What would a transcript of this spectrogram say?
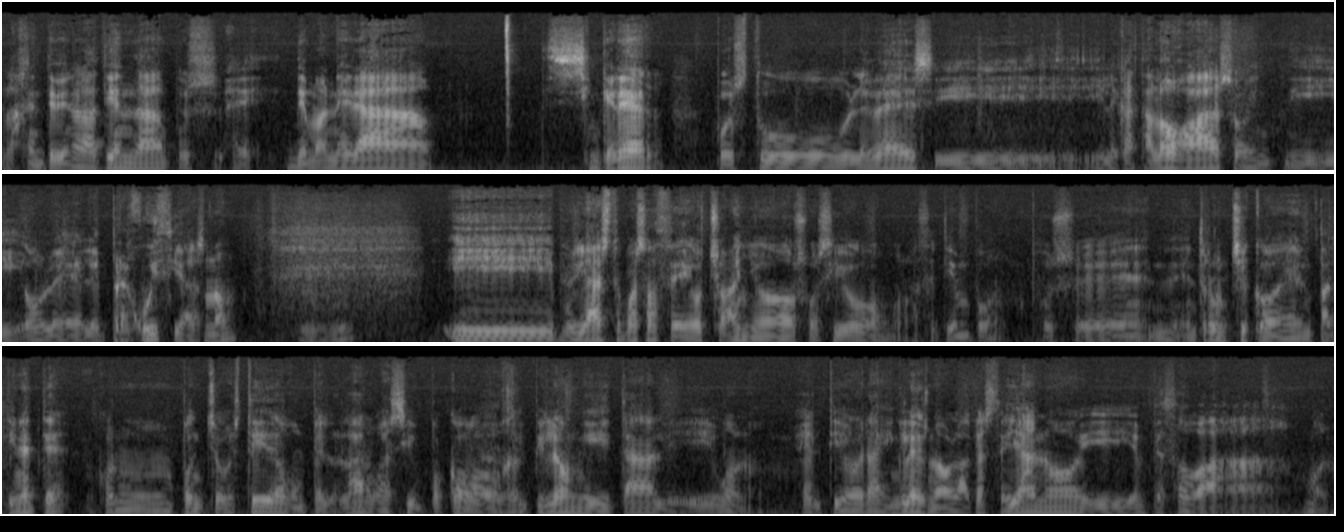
la gente viene a la tienda pues eh, de manera sin querer pues tú le ves y, y le catalogas o, in- y- o le, le prejuicias, ¿no? Y pues ya esto pasó hace ocho años o así, o hace tiempo. Pues eh, entró un chico en patinete con un poncho vestido, con pelo largo, así un poco hipilón y tal. Y bueno, el tío era inglés, no habla castellano y empezó a. Bueno,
